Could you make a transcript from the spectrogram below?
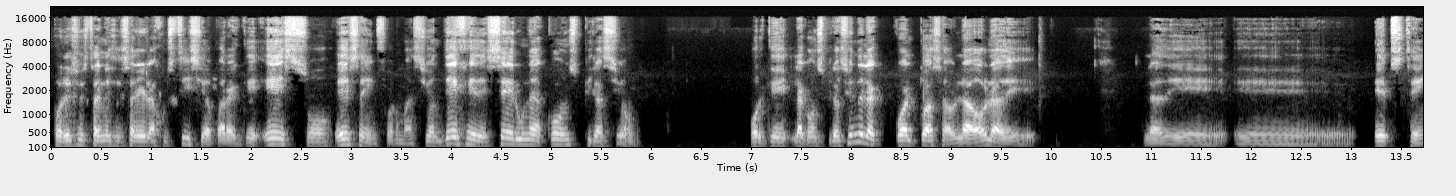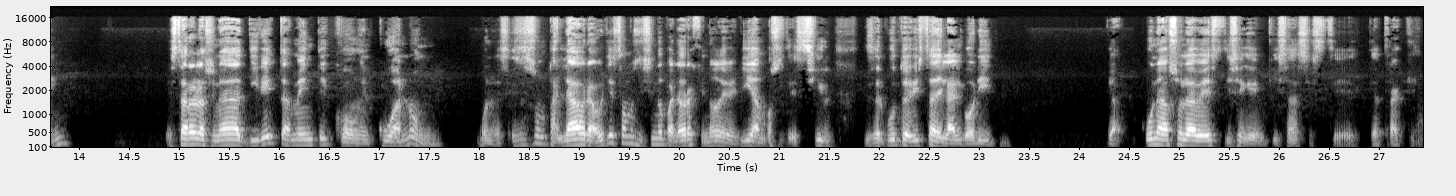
Por eso es tan necesaria la justicia, para que eso, esa información, deje de ser una conspiración. Porque la conspiración de la cual tú has hablado, la de, la de eh, Epstein, está relacionada directamente con el QAnon. Bueno, esas son palabras, hoy estamos diciendo palabras que no deberíamos decir desde el punto de vista del algoritmo. Ya, una sola vez dice que quizás este, te atraque.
